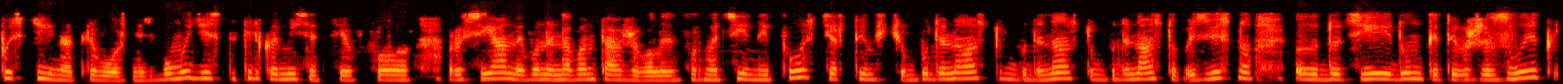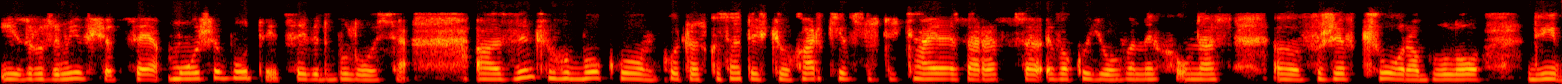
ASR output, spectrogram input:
постійна тривожність, бо ми дійсно кілька місяців росіяни вони навантажували інформаційний простір тим, що буде наступ, буде наступ, буде наступ. І звісно, е, до цієї думки ти вже звик і зрозумів, що це може бути, і це відбулося. А з іншого боку, хочу сказати, що Харків зустрічає зараз евакуйованих. У нас вже вчора було дві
